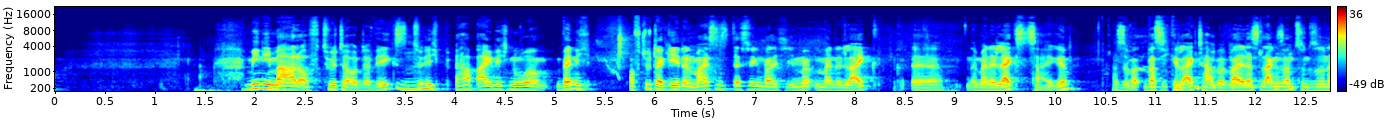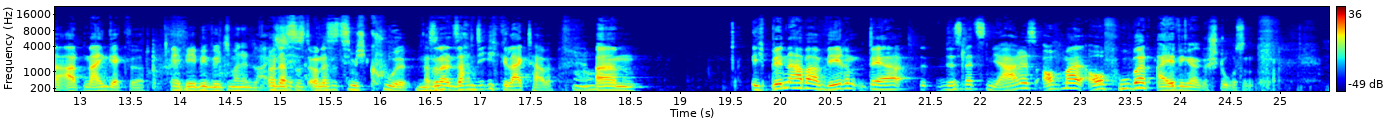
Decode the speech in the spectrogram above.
minimal auf Twitter unterwegs. Mhm. Ich habe eigentlich nur, wenn ich auf Twitter gehe, dann meistens deswegen, weil ich jemandem meine, like, äh, meine Likes zeige. Also wa- was ich geliked habe, weil das langsam zu so einer Art Nein-Gag wird. Ey, Baby, willst du mal einen Like Und das ist, und das ist ziemlich cool. Das sind halt Sachen, die ich geliked habe. Ähm, ich bin aber während der, des letzten Jahres auch mal auf Hubert Aiwanger gestoßen.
